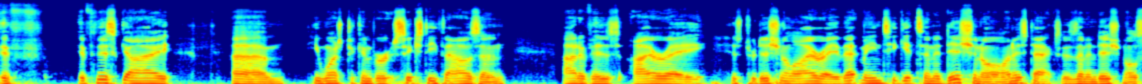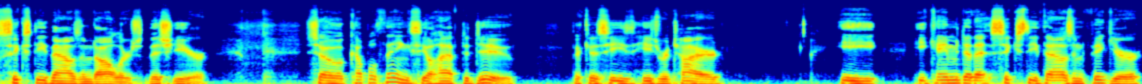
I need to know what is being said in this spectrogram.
if if this guy um, he wants to convert sixty thousand out of his IRA, his traditional IRA, that means he gets an additional on his taxes, an additional $60,000 this year. So a couple things he'll have to do because he's he's retired. He he came into that 60,000 figure.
